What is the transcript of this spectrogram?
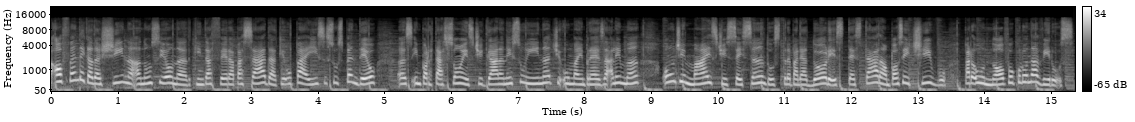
A alfândega da China anunciou na quinta-feira passada que o país suspendeu as importações de carne suína de uma empresa alemã, onde mais de 600 trabalhadores testaram positivo para o novo coronavírus.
